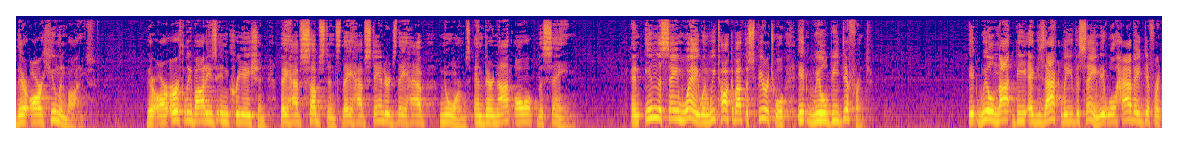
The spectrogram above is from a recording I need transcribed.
There are human bodies. There are earthly bodies in creation. They have substance, they have standards, they have norms, and they're not all the same. And in the same way, when we talk about the spiritual, it will be different. It will not be exactly the same. It will have a different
